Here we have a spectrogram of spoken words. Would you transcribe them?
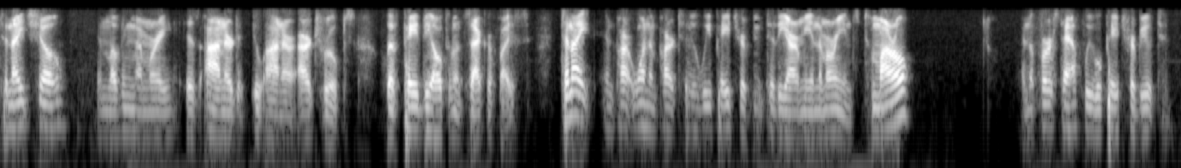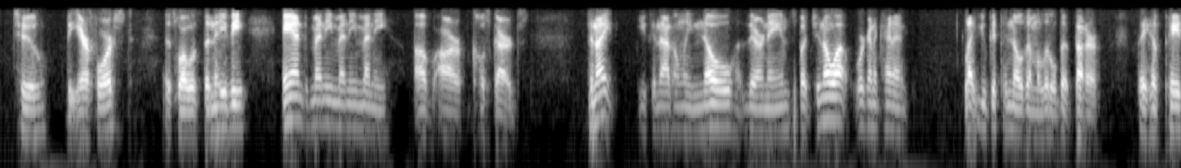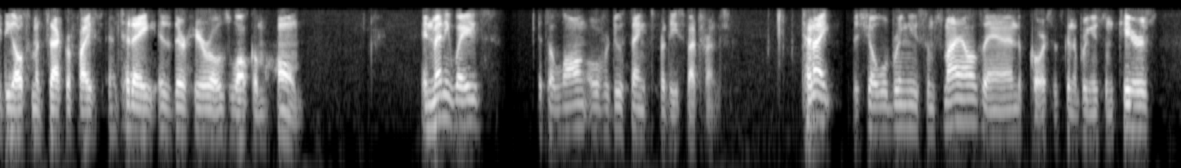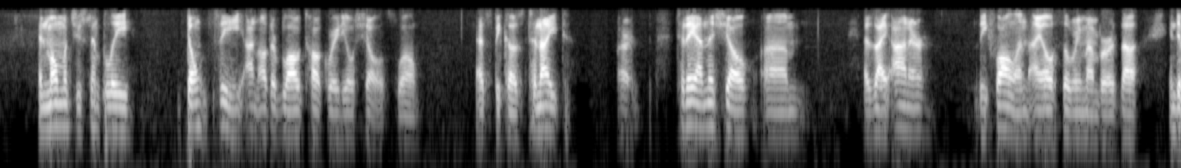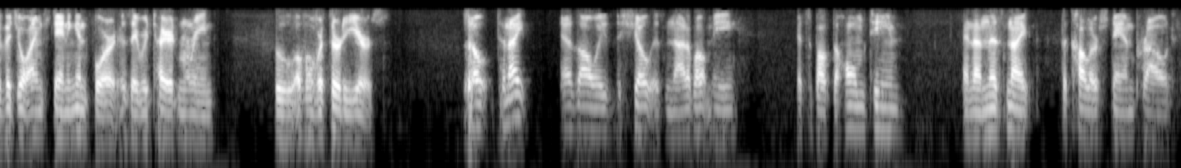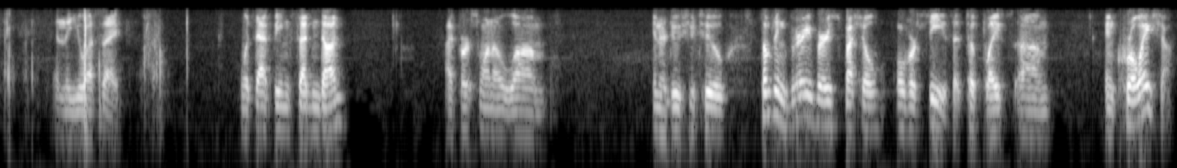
Tonight's show in loving memory is honored to honor our troops who have paid the ultimate sacrifice. Tonight, in part one and part two, we pay tribute to the Army and the Marines. Tomorrow, in the first half, we will pay tribute to the Air Force as well as the Navy and many, many, many of our Coast Guards. Tonight, you can not only know their names, but you know what? We're going to kind of let you get to know them a little bit better. They have paid the ultimate sacrifice, and today is their heroes' welcome home. In many ways, it's a long overdue thanks for these veterans. Tonight, the show will bring you some smiles, and of course, it's going to bring you some tears and moments you simply don't see on other blog talk radio shows. Well, that's because tonight, or today on this show, um, as I honor the fallen, I also remember the individual I'm standing in for is a retired Marine who of over 30 years. So tonight, as always, the show is not about me. It's about the home team. And on this night, the colors stand proud in the USA. With that being said and done, I first want to um, introduce you to something very, very special overseas that took place um, in Croatia.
